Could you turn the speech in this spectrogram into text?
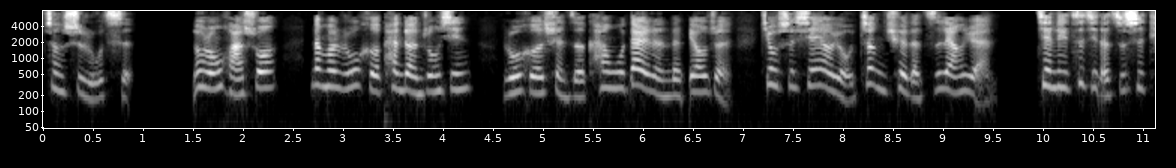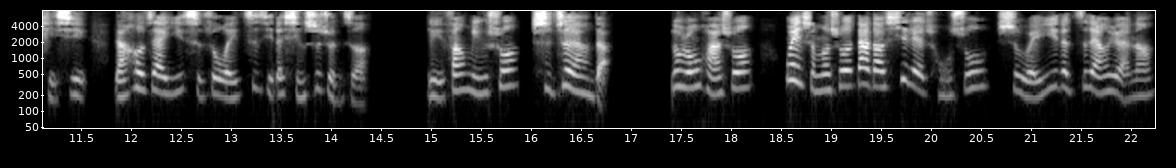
正是如此。”陆荣华说。那么，如何判断中心？如何选择看物待人的标准？就是先要有正确的资粮源，建立自己的知识体系，然后再以此作为自己的行事准则。李方明说：“是这样的。”陆荣华说：“为什么说大道系列丛书是唯一的资粮源呢？”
